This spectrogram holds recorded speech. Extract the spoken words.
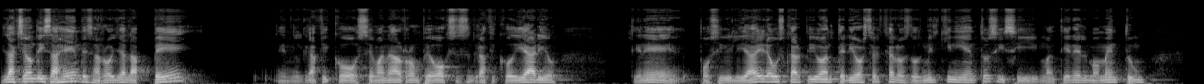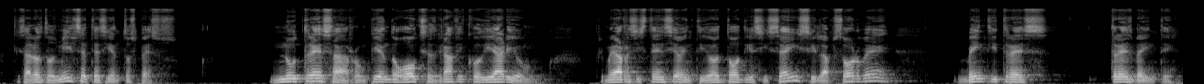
La acción de Isagen desarrolla la P en el gráfico semanal, rompe boxes en gráfico diario, tiene posibilidad de ir a buscar pivo anterior cerca de los 2.500 y si mantiene el momentum, quizá los 2.700 pesos. Nutresa rompiendo boxes, gráfico diario. Primera resistencia 22.216, si la absorbe 23.320.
